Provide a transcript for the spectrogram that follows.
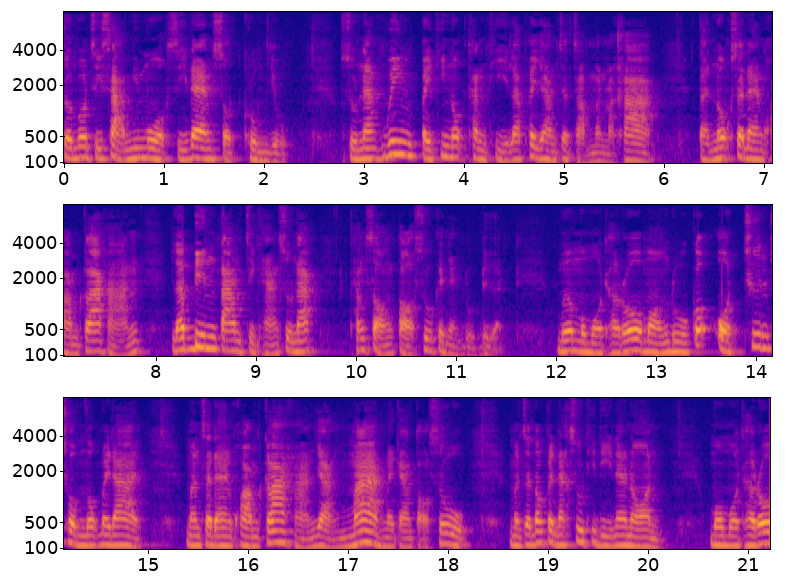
่วนบนศีรษะมีหมวกสีแดงสดคลุมอยู่ สุนัขวิ่งไปที่นกทันทีและพยายามจะจับมันมาฆ่า แต่นกแสดงความกล้าหาญและบินตามจิกหางสุนัข ทั้งสองต่อสู้กันอย่างดุเดือด เมื่อโมโมทาโร่มองดูก็อดชื่นชมนกไม่ได้ มันแสดงความกล้าหาญอย่างมากในการต่อสู้ มันจะต้องเป็นนักสู้ที่ดีแน่นอน โมโมทาโร่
